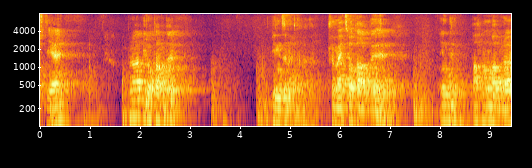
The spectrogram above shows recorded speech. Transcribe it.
Buradan başlayaq. Bura bir otaqdır. Birinci mərtəbədə. Köməkçi otaqdır. İndi baxın bax bura.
